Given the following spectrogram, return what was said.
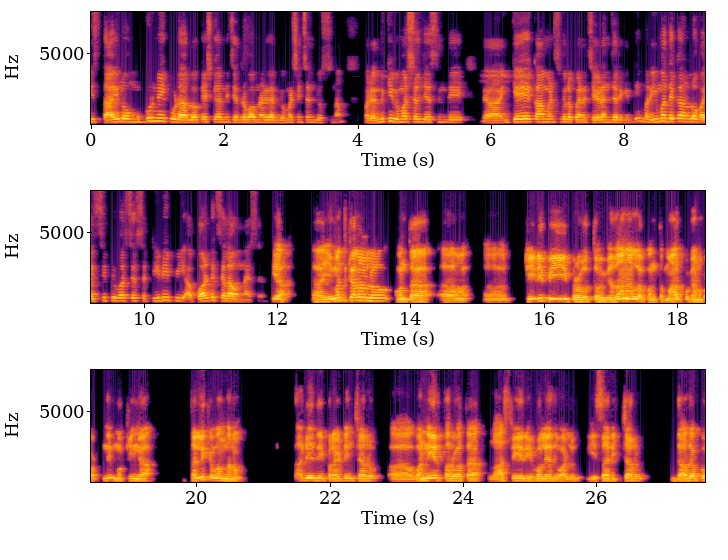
ఈ స్థాయిలో ముగ్గురిని కూడా లోకేష్ గారిని, చంద్రబాబు నాయుడు గారిని విమర్శించడం చూస్తున్నాం. మరి ఎందుకు ఈ విమర్శలు చేసింది? ఇంకే కామెంట్స్ వీళ్ళపైన చేయడం జరిగింది. మరి ఈ మధ్య కాలంలో వైసీపీ వర్సెస్ టీడీపీ ఆ పాలిటిక్స్ ఎలా ఉన్నాయి సార్? ఈ మధ్య కాలంలో కొంత టీడీపీ ప్రభుత్వం విధానాల్లో కొంత మార్పు కనబడుతుంది. ముఖ్యంగా తల్లికి వందనం అనేది ప్రకటించారు. వన్ ఇయర్ తర్వాత లాస్ట్ ఇయర్ ఇవ్వలేదు వాళ్ళు. ఈసారి ఇచ్చారు. దాదాపు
